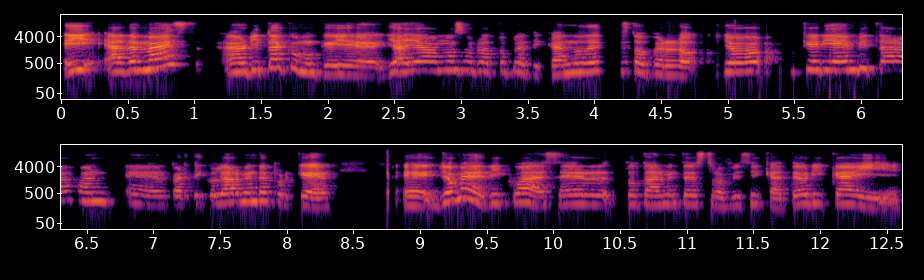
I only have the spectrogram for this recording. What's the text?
Y además, ahorita como que ya llevamos un rato platicando de esto, pero yo quería invitar a Juan eh, particularmente porque eh, yo me dedico a hacer totalmente astrofísica teórica y,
